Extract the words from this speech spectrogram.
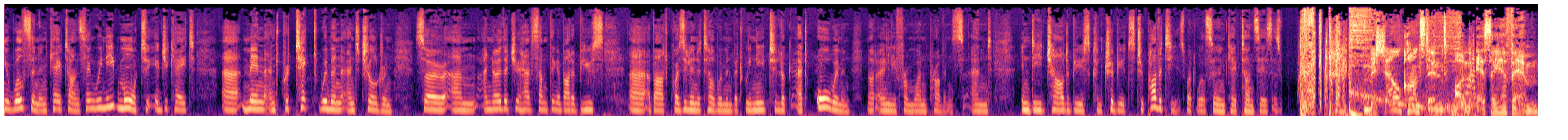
you Wilson in Cape Town saying we need more to educate uh, men and protect women and children. So um, I know that you have something about abuse uh, about KwaZulu Natal women, but we need to look at all women, not only from one province. And indeed, child abuse contributes to poverty, is what Wilson in Cape Town says. As Michelle Constant on SAFM.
